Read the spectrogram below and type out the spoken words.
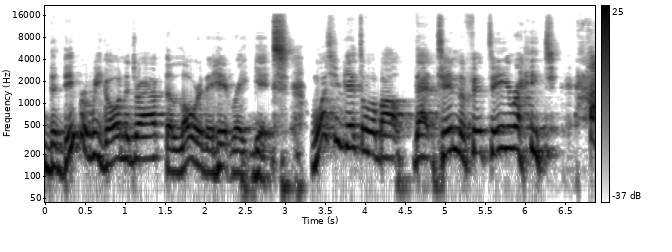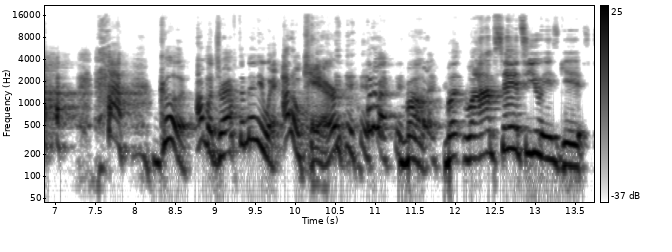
The deeper we go in the draft, the lower the hit rate gets. Once you get to about that 10 to 15 range, good. I'm gonna draft him anyway. I don't care. What I- Bro, but what I'm saying to you is Gibbs,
